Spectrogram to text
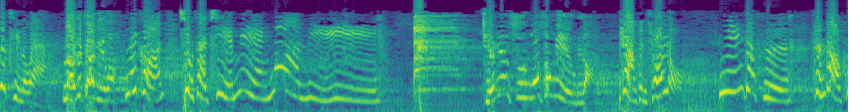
的去了喂，哪个家去了吗？来看，就在前面碗里，前面是我送牛的啦。两根桥哟，你应该是陈大姑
